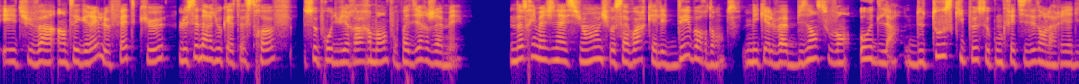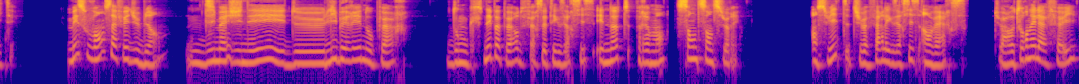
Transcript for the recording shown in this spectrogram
et tu vas intégrer le fait que le scénario catastrophe se produit rarement pour pas dire jamais. Notre imagination, il faut savoir qu'elle est débordante, mais qu'elle va bien souvent au-delà de tout ce qui peut se concrétiser dans la réalité. Mais souvent, ça fait du bien d'imaginer et de libérer nos peurs donc n'aie pas peur de faire cet exercice et note vraiment sans te censurer. Ensuite, tu vas faire l'exercice inverse. Tu vas retourner la feuille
